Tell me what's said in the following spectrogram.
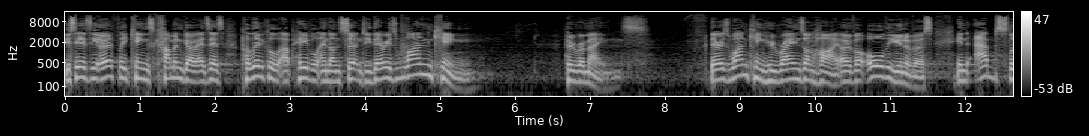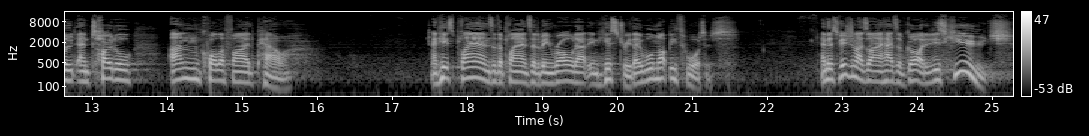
You see, as the earthly kings come and go, as there's political upheaval and uncertainty, there is one king who remains. There is one king who reigns on high over all the universe in absolute and total unqualified power. And his plans are the plans that have been rolled out in history. They will not be thwarted. And this vision Isaiah has of God, it is huge.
